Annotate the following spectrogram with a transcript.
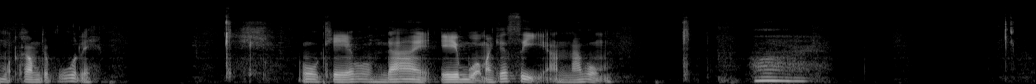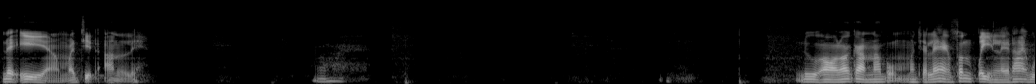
หมดคำจะพูดเลย โอเคผมได้ A บวกมาแค่สี่อันนะผมได้ A อะมาเจ็ดอันเลยโอ้ย ดูเอาแล้วกันนะผมมันจะแลกส้นตีนอะไรได้กู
